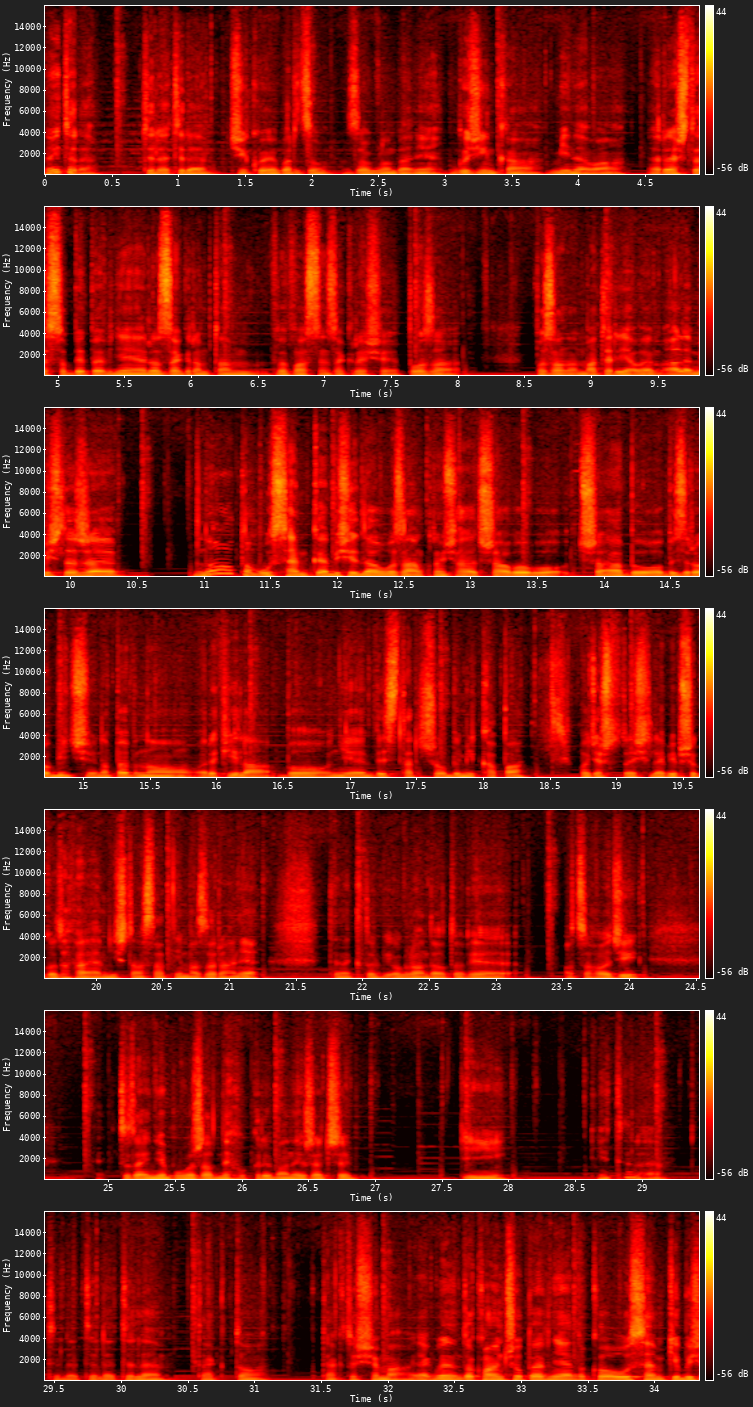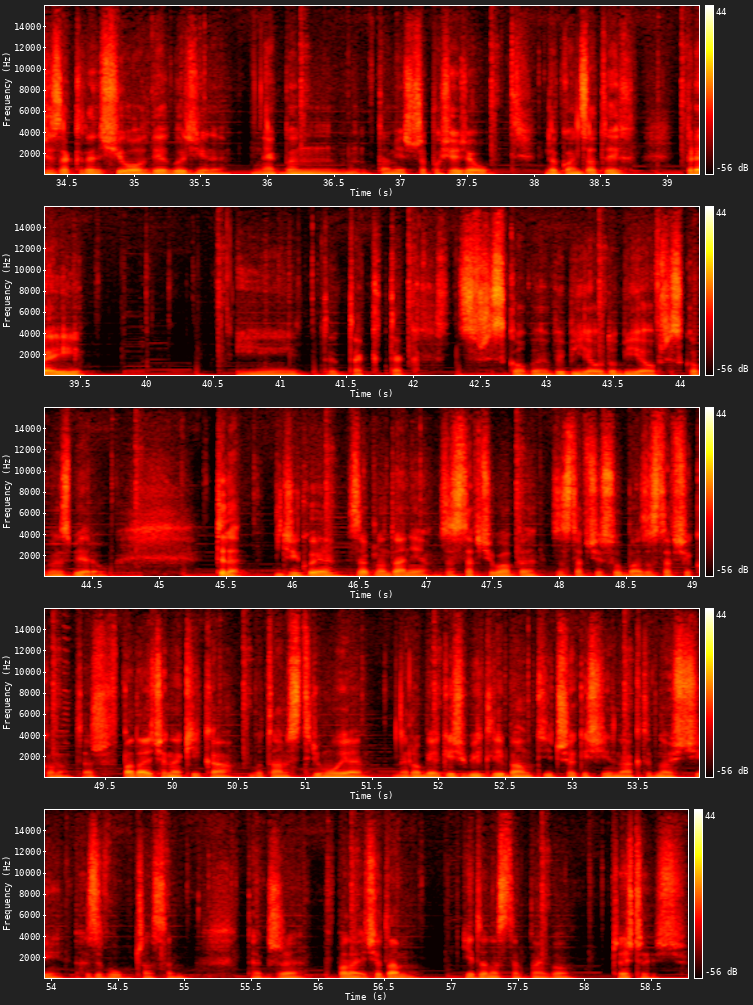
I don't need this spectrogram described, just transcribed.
No i tyle. Tyle, tyle. Dziękuję bardzo za oglądanie. Godzinka minęła. Resztę sobie pewnie rozegram tam we własnym zakresie poza, poza materiałem, ale myślę, że no, tą ósemkę by się dało zamknąć, ale trzeba, było, trzeba byłoby zrobić na pewno refila, bo nie wystarczyłoby mi kapa, chociaż tutaj się lepiej przygotowałem niż na ostatnim Mazoranie. Ten, kto oglądał, to wie o co chodzi. Tutaj nie było żadnych ukrywanych rzeczy i, i tyle. Tyle, tyle, tyle. Tak to, tak to się ma. Jakbym dokończył pewnie około ósemki by się zakręciło dwie godziny. Jakbym tam jeszcze posiedział do końca tych prei i tak, tak wszystko bym wybijał, dobijał, wszystko bym zbierał. Tyle. Dziękuję za oglądanie. Zostawcie łapę, zostawcie suba, zostawcie komentarz. Wpadajcie na Kika, bo tam streamuję. Robię jakieś weekly bounty czy jakieś inne aktywności SW czasem. Także wpadajcie tam i do następnego. Cześć, cześć.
